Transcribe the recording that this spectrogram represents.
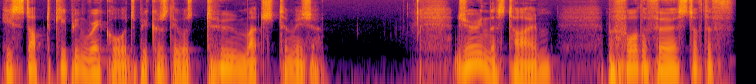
he stopped keeping records because there was too much to measure. During this time, before the first of the f-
